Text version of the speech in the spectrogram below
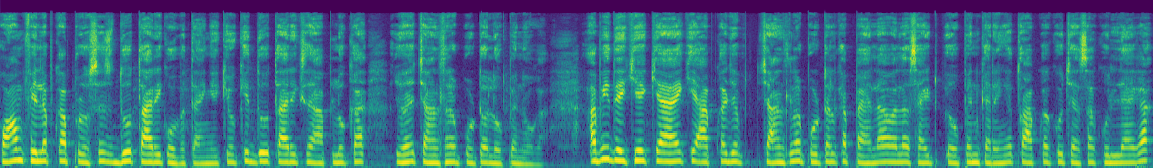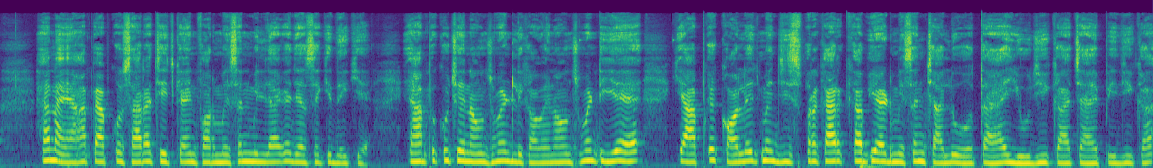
फॉर्म फिलअप का प्रोसेस दो तारीख को बताएँगे, क्योंकि दो तारीख से आप लोग का जो है चांसलर पोर्टल ओपन होगा। अभी देखिए क्या है कि आपका जब चांसलर पोर्टल का पहला वाला साइट पे ओपन करेंगे तो आपका कुछ ऐसा खुल जाएगा। है ना, यहाँ पे आपको सारा चीज़ का इन्फॉर्मेशन मिल जाएगा, जैसे कि देखिए, यहाँ पे कुछ अनाउंसमेंट लिखा हुआ है। अनाउंसमेंट ये है कि आपके कॉलेज में जिस प्रकार का भी एडमिशन चालू होता है यूजी का, चाहे पीजी का,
